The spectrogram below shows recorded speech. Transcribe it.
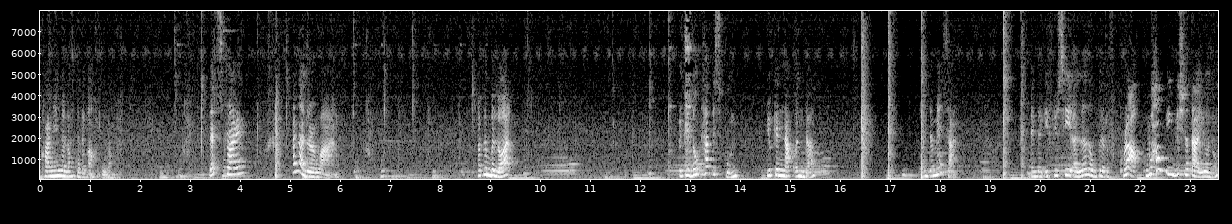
Kanin na lang talaga ang kulang. Let's try another one. Sarap ng balot. If you don't have a spoon, you can knock on the on the mesa. And then if you see a little bit of crack, wow, English na tayo, no?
